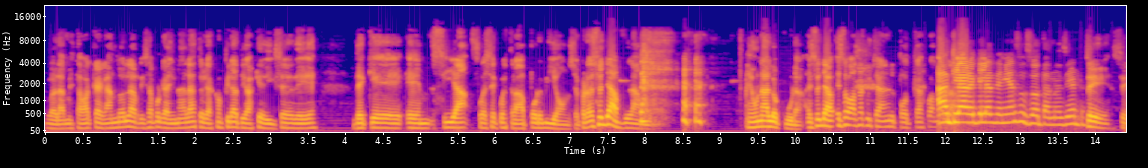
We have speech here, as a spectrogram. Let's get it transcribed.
¿verdad? Me estaba cagando la risa porque hay una de las teorías conspirativas que dice de, de que eh, Sia fue secuestrada por Beyoncé, pero eso ya hablamos. es una locura. Eso ya, eso vas a escuchar en el podcast cuando. Ah, la- claro, que la tenía en su sótano, ¿es cierto? Sí, sí.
